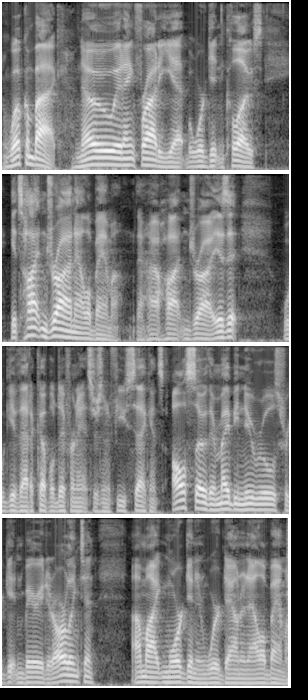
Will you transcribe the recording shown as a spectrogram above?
Welcome back. No, it ain't Friday yet, but we're getting close. It's hot and dry in Alabama. Now, how hot and dry is it? We'll give that a couple different answers in a few seconds. Also, there may be new rules for getting buried at Arlington. I'm Mike Morgan, and we're down in Alabama.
